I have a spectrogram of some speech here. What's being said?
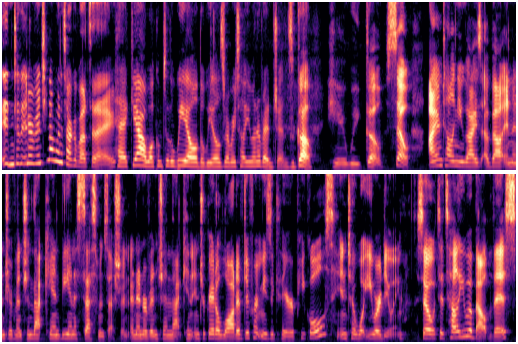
into the intervention I'm going to talk about today. Heck yeah, welcome to the wheel. The wheel's where we tell you interventions. Go. Here we go. So, I am telling you guys about an intervention that can be an assessment session, an intervention that can integrate a lot of different music therapy goals into what you are doing. So, to tell you about this,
